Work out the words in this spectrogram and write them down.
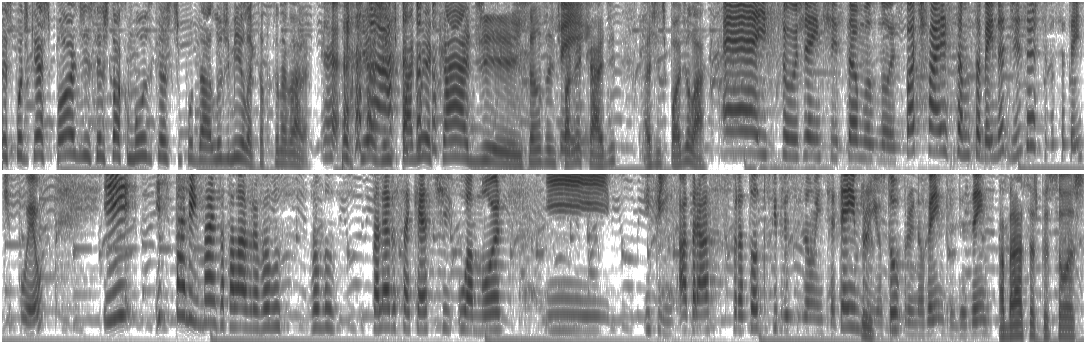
esse podcast pode se eles tocam músicas tipo da Ludmilla, que tá tocando agora? Porque a gente paga o ECAD. Então, se a gente Sim. paga o ECAD, a gente pode ir lá. É isso, gente. Estamos no Spotify, estamos também no Deezer, se você tem, tipo eu. E espalhem mais a palavra, vamos, vamos espalhar o SciCast, o amor e. Enfim, abraços para todos que precisam em setembro, em Isso. outubro, em novembro, em dezembro. Abraça as pessoas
